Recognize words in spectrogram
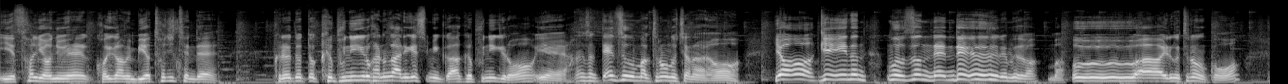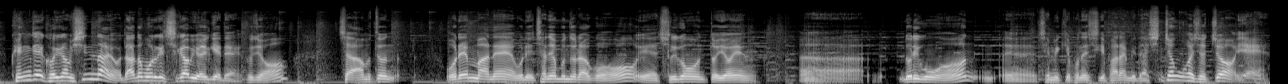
이 설 연휴에 거기 가면 미어 터질 텐데 그래도 또 그 분위기로 가는 거 아니겠습니까? 그 분위기로 예 항상 댄스 음악 틀어놓잖아요. 여기는 무슨 랜드 이러면서 막 우와 이런 거 틀어놓고 굉장히 거기 가면 신나요. 나도 모르게 지갑을 열게 돼, 그죠? 자 아무튼 오랜만에 우리 자녀분들하고 예 즐거운 또 여행 어, 놀이공원 예, 재밌게 보내시기 바랍니다. 신청곡 하셨죠? 예.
